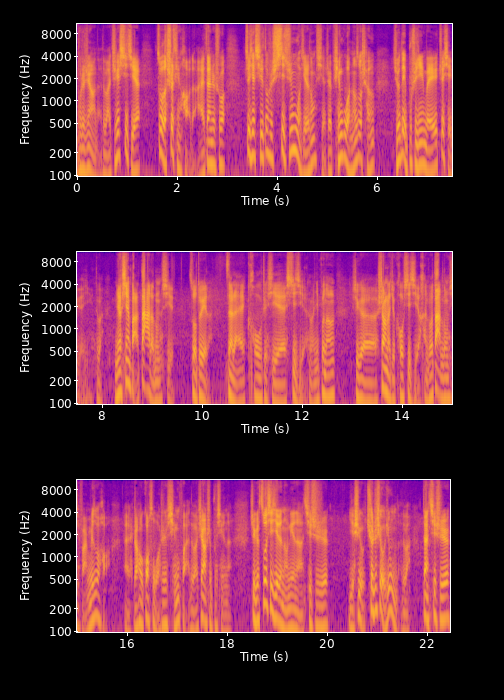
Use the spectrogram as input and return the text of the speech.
不是这样的，对吧？这些细节做的是挺好的，哎，但是说这些其实都是细枝末节的东西，这苹果能做成，绝对不是因为这些原因，对吧？你要先把大的东西做对了，再来抠这些细节，是吧？你不能这个上来就抠细节，很多大的东西反而没做好，哎，然后告诉我这是情怀，对吧？这样是不行的。这个做细节的能力呢，其实。也是有，确实是有用的，对吧？但其实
